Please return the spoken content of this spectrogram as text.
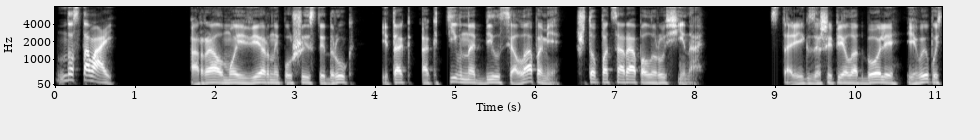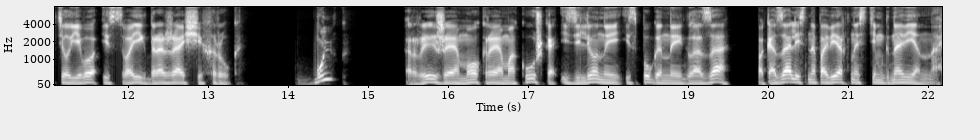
Доставай!» Орал мой верный пушистый друг и так активно бился лапами, что поцарапал Руфина. Старик зашипел от боли и выпустил его из своих дрожащих рук. Бульк! Рыжая мокрая макушка и зеленые испуганные глаза показались на поверхности мгновенно.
